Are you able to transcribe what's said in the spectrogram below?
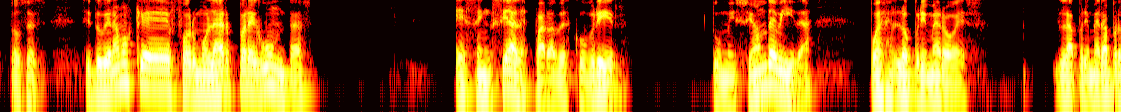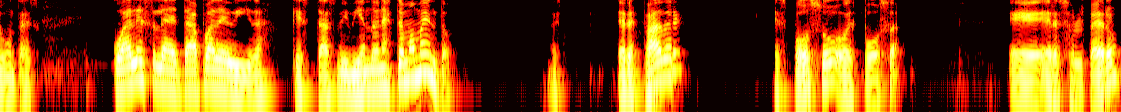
Entonces, si tuviéramos que formular preguntas esenciales para descubrir tu misión de vida, pues lo primero es, la primera pregunta es, ¿Cuál es la etapa de vida que estás viviendo en este momento? ¿Eres padre? ¿Esposo o esposa? Eh, ¿Eres soltero?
